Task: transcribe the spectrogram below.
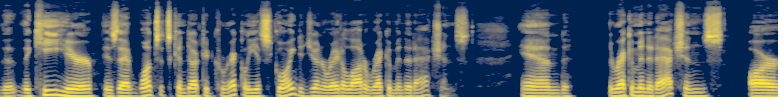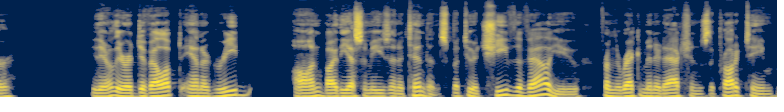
the the key here is that once it's conducted correctly, it's going to generate a lot of recommended actions, and the recommended actions are, you know, they're developed and agreed on by the SMEs in attendance. But to achieve the value from the recommended actions, the product team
